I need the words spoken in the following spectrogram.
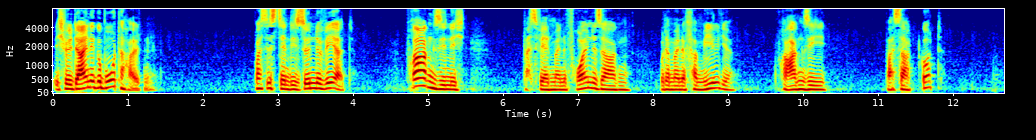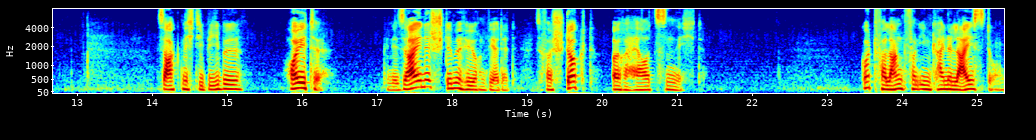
Ich will deine Gebote halten was ist denn die Sünde wert? Fragen Sie nicht, was werden meine Freunde sagen oder meine Familie? Fragen Sie, was sagt Gott? Sagt nicht die Bibel, heute, wenn ihr seine Stimme hören werdet, so verstockt eure Herzen nicht. Gott verlangt von ihnen keine Leistung.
